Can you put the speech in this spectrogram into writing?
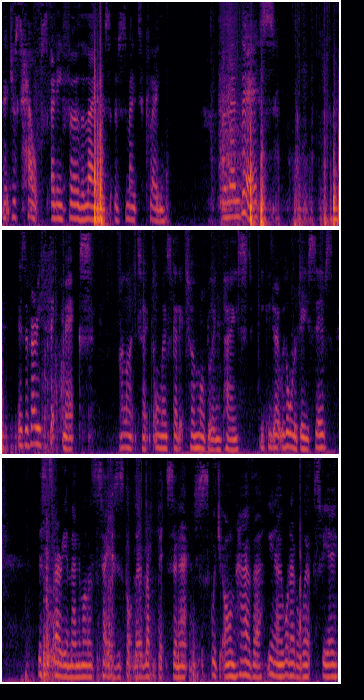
it just helps any further layers of cement to cling. And then this is a very thick mix. I like to almost get it to a modelling paste. You can do it with all adhesives. This is very amenable as I say because it's got the rubber bits in it. Just squidge it on however you know whatever works for you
